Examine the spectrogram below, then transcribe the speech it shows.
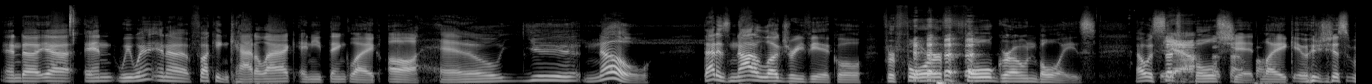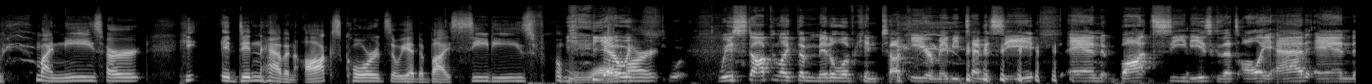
And uh, yeah, and we went in a fucking Cadillac, and you think like, oh hell yeah! No, that is not a luxury vehicle for four full-grown boys. That was such Yeah, bullshit. Like it was just my knees hurt. He it didn't have an aux cord, so we had to buy CDs from Yeah, we- Walmart. We stopped in like the middle of Kentucky or maybe Tennessee and bought CDs because that's all he had. And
